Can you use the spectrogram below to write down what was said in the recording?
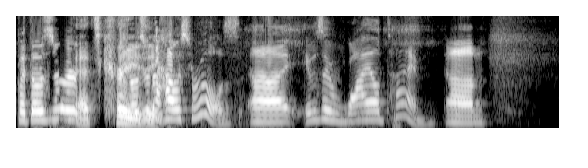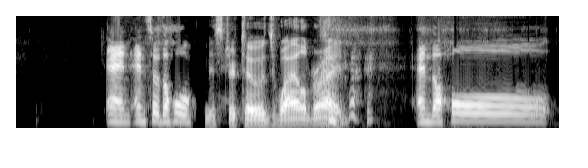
But those are that's crazy. Those are the house rules. Uh, it was a wild time. Um, and and so the whole Mr. Toad's wild ride. and the whole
